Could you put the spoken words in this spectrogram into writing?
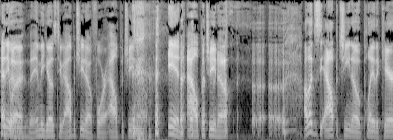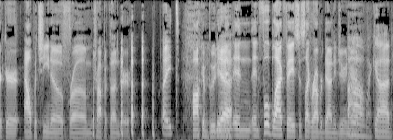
Anyway, the, the Emmy goes to Al Pacino for Al Pacino in Al Pacino. I like to see Al Pacino play the character Al Pacino from Tropic Thunder. right. Hawk and Booty Yeah. in, in, in full blackface, just like Robert Downey Jr. Oh my God.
